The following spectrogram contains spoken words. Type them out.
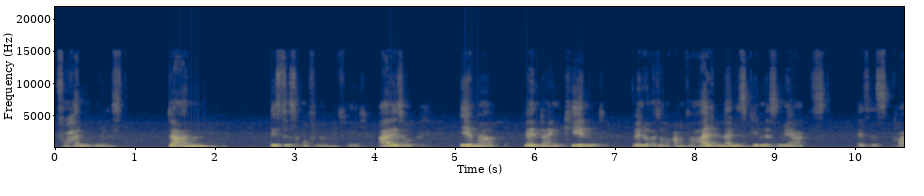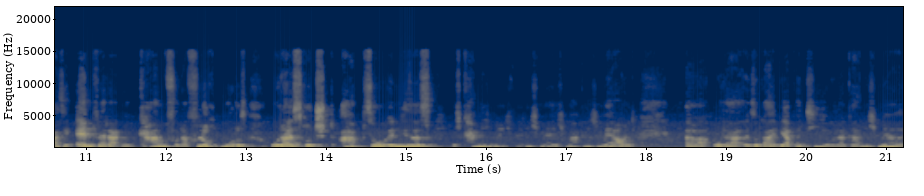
vorhanden ist, dann ist es aufnahmefähig. Also immer, wenn dein Kind, wenn du also am Verhalten deines Kindes merkst, es ist quasi entweder ein Kampf- oder Fluchtmodus oder es rutscht ab so in dieses, ich kann nicht mehr, ich will nicht mehr, ich mag nicht mehr und äh, oder sogar in die Apathie oder gar nicht mehr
